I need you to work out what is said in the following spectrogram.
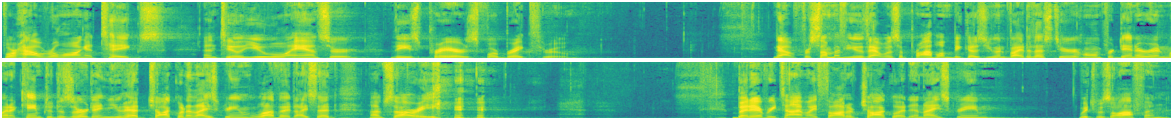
for however long it takes until you will answer these prayers for breakthrough. Now, for some of you, that was a problem because you invited us to your home for dinner, and when it came to dessert and you had chocolate and ice cream, love it. I said, I'm sorry. but every time I thought of chocolate and ice cream, which was often,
